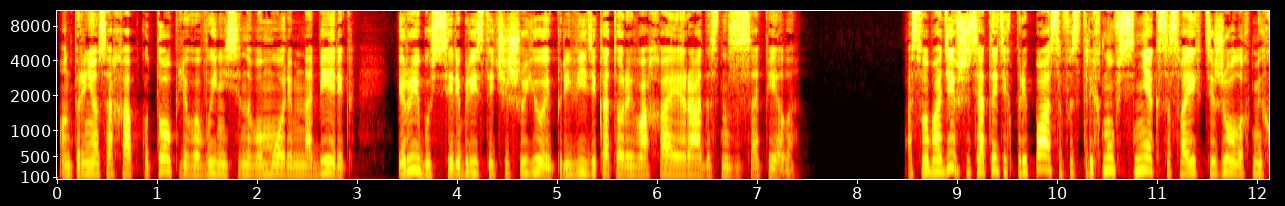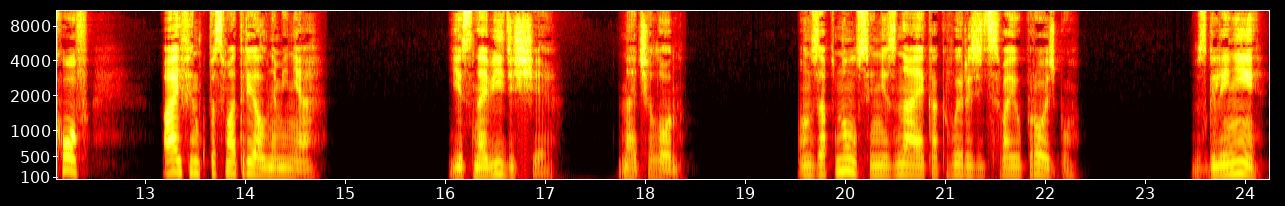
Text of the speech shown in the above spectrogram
Он принес охапку топлива, вынесенного морем на берег, и рыбу с серебристой чешуей, при виде которой Вахая радостно засопела. Освободившись от этих припасов и стряхнув снег со своих тяжелых мехов, Айфинг посмотрел на меня. «Ясновидящее», — начал он. Он запнулся, не зная, как выразить свою просьбу. «Взгляни,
